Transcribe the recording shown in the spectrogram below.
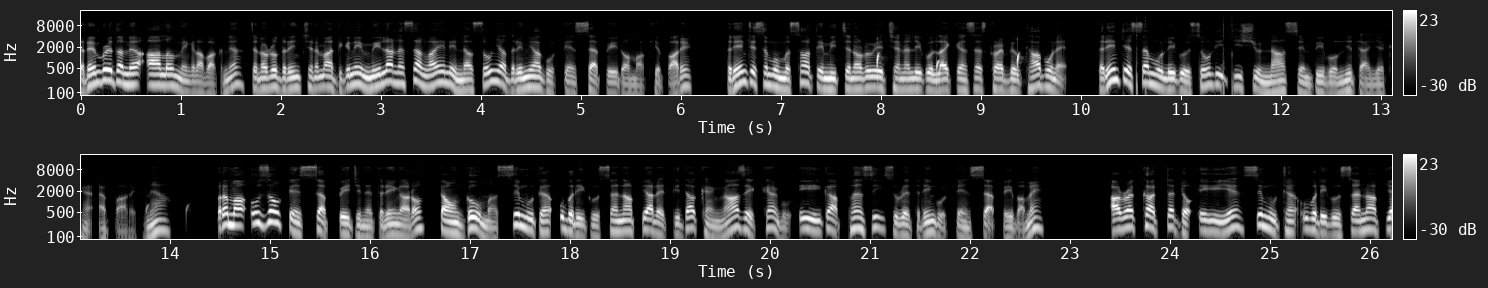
သတင်းပရိသတ်များအားလုံးမင်္ဂလာပါခင်ဗျာကျွန်တော်တို့သတင်း channel မှာဒီကနေ့မေလ25ရက်နေ့နောက်ဆုံးရသတင်းများကိုတင်ဆက်ပေးတော့မှာဖြစ်ပါတယ်သတင်းတင်ဆက်မှုမစတင်မီကျွန်တော်တို့ရဲ့ channel လေးကို like and subscribe လုပ်ထားဖို့နဲ့သတင်းတင်ဆက်မှုလေးကိုစုံတိကြည့်ရှုနားဆင်ပေးဖို့မေတ္တာရက်ခံအပ်ပါတယ်ခင်ဗျာပထမဦးဆုံးတင်ဆက်ပေးခြင်းတဲ့သတင်းကတော့တောင်ကုတ်မှာစစ်မှုထမ်းဥပဒေကိုဆန္ဒပြတဲ့ဒေသခံ90ခန့်ကို AA ကဖမ်းဆီးဆိုတဲ့သတင်းကိုတင်ဆက်ပေးပါမယ်အရကတ်တက်တော် AA ရဲ့စစ်မှုထမ်းဥပဒေကိုဆန္ဒပြ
